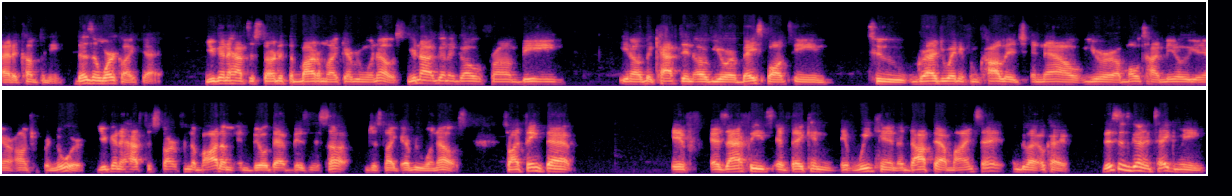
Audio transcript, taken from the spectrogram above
at a company. Doesn't work like that. You're going to have to start at the bottom like everyone else. You're not going to go from being, you know, the captain of your baseball team to graduating from college and now you're a multimillionaire entrepreneur. You're going to have to start from the bottom and build that business up just like everyone else. So I think that if as athletes if they can if we can adopt that mindset and be like okay, this is going to take me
